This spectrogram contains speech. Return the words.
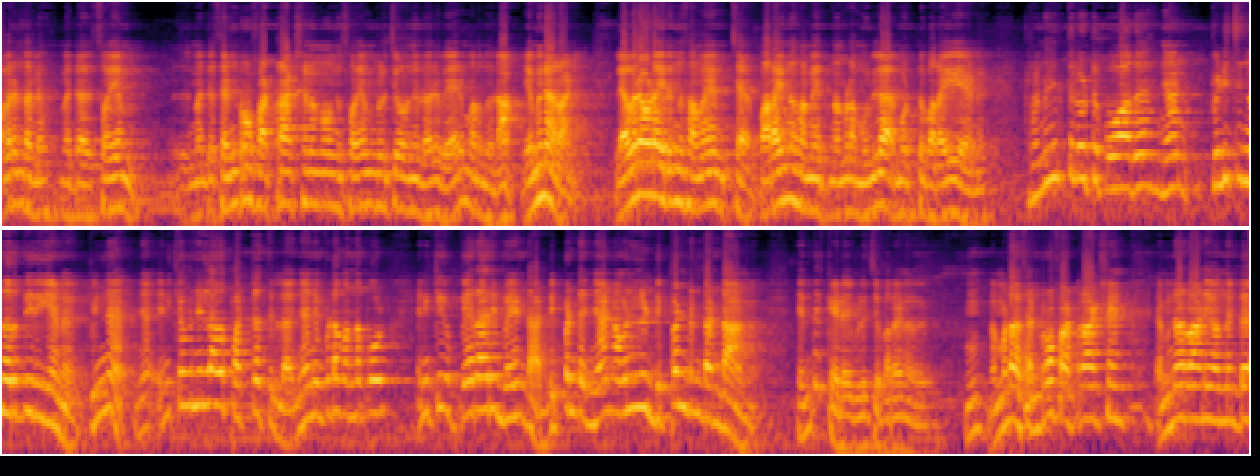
അവരുണ്ടല്ലോ മറ്റേ സ്വയം മറ്റേ സെന്റർ ഓഫ് അട്രാക്ഷൻ എന്നൊന്ന് സ്വയം വിളിച്ചു പറഞ്ഞല്ലോ അവർ പേരും പറഞ്ഞില്ല ആ യമുന റാണി. ലവരോടെ ഇരുന്ന സമയം പറയുന്ന സമയത്ത് നമ്മുടെ മുല്ല മുട്ട് പറയുകയാണ് പ്രണയത്തിലോട്ട് പോവാതെ ഞാൻ പിടിച്ചു നിർത്തിയിരിക്കുകയാണ്. പിന്നെ ഞാൻ എനിക്ക് അവനില്ലാതെ പറ്റത്തില്ല. ഞാൻ ഇവിടെ വന്നപ്പോൾ എനിക്ക് വേറെ ആരും വേണ്ട. ഡിപ്പെൻഡ് ഞാൻ അവനിൽ ഡിപ്പെൻഡന്റ് ആണ് എന്തൊക്കെയാണ് വിളിച്ച് പറയണത്? നമ്മുടെ centre of attraction Yamuna Rani വന്നിട്ട്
